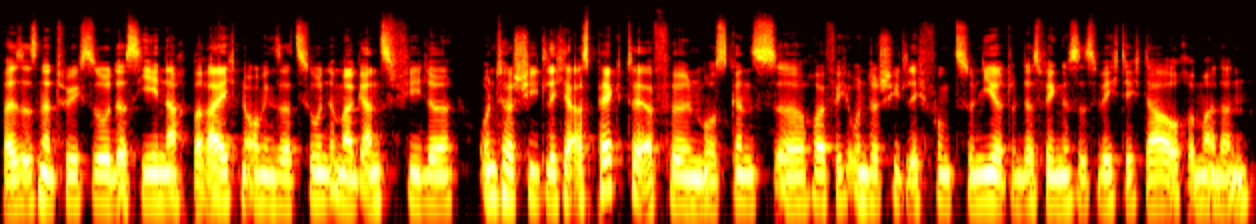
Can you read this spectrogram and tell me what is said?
Weil es ist natürlich so, dass je nach Bereich eine Organisation immer ganz viele unterschiedliche Aspekte erfüllen muss, ganz äh, häufig unterschiedlich funktioniert. Und deswegen ist es wichtig, da auch immer dann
